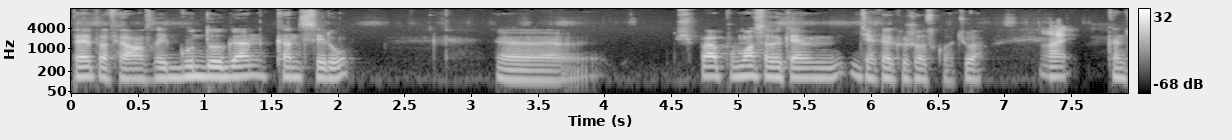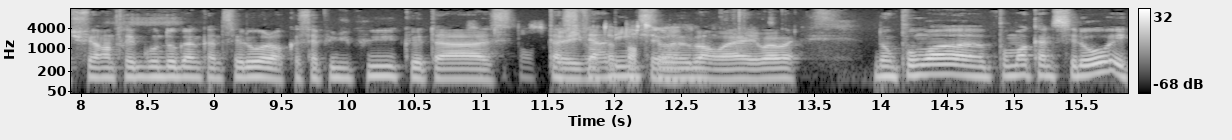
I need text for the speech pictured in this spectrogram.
Pep a fait rentrer Gundogan, Cancelo. Euh, je sais pas, pour moi, ça veut quand même dire quelque chose, quoi, tu vois. Ouais. Quand tu fais rentrer Gundogan, Cancelo, alors que ça pue du cul, que t'as Sterling sur ouais. le banc, ouais, ouais, ouais. Donc pour moi, pour moi Cancelo, et,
